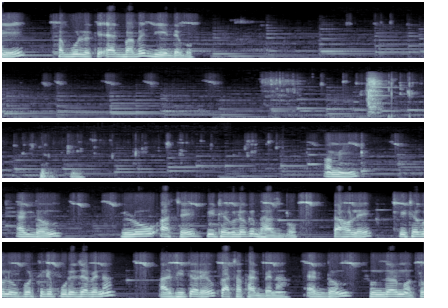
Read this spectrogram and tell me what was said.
দিয়ে সবগুলোকে একভাবে দিয়ে দেব। আমি একদম লো আছে, পিঠেগুলোকে ভাজবো। তাহলে পিঠেগুলো উপর থেকে পুড়ে যাবে না আর ভিতরেও কাঁচা থাকবে না। একদম সুন্দর মতো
